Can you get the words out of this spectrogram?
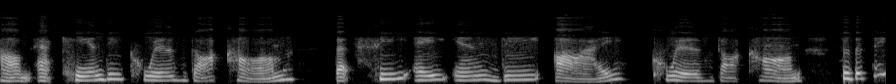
um, at candyquiz.com. That's C-A-N-D-I quiz.com so that they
